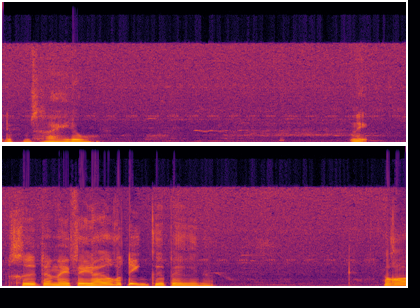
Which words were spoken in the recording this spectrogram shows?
เดี๋ยวผมใส่ให้ดู นี่ คือถ้าไหนใส่ได้ก็ติ้งขึ้นไปเลยนะ แล้วก็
